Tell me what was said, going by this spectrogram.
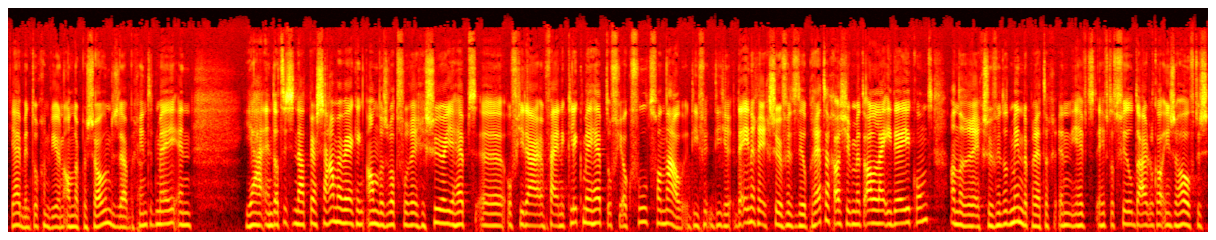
jij bent toch een, weer een ander persoon, dus daar begint het mee. En ja, en dat is inderdaad per samenwerking anders wat voor regisseur je hebt. Uh, of je daar een fijne klik mee hebt. Of je ook voelt van nou, die, die, de ene regisseur vindt het heel prettig als je met allerlei ideeën komt. Andere regisseur vindt dat minder prettig. En die heeft, heeft dat veel duidelijk al in zijn hoofd. Dus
